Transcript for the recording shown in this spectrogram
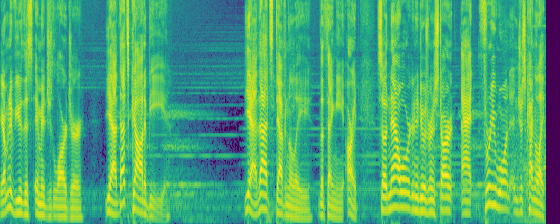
Here, I'm to view this image larger. Yeah, that's got to be. Yeah, that's definitely the thingy. All right. So now what we're to do is we're to start at 3-1 and just kind of like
